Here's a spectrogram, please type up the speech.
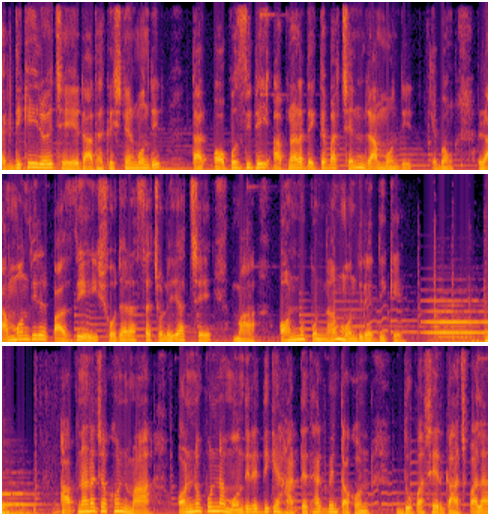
একদিকেই রয়েছে রাধাকৃষ্ণের মন্দির, তার অপোজিটেই আপনারা দেখতে পাচ্ছেন রাম মন্দির এবং রাম মন্দিরের পাশ দিয়েই সোজা রাস্তা চলে যাচ্ছে মা অন্নপূর্ণা মন্দিরের দিকে। আপনারা যখন মা অন্নপূর্ণা মন্দিরের দিকে হাঁটতে থাকবেন তখন দুপাশের গাছপালা,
